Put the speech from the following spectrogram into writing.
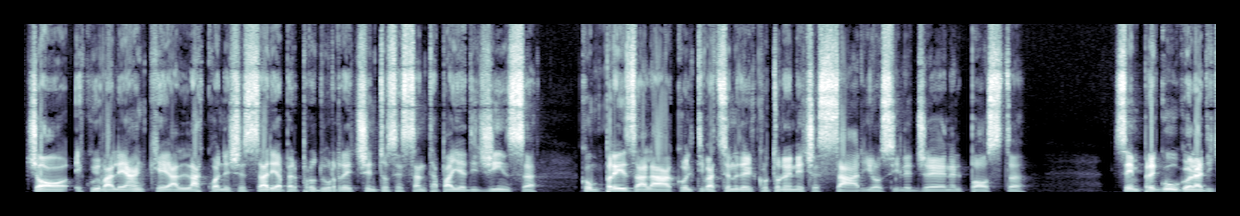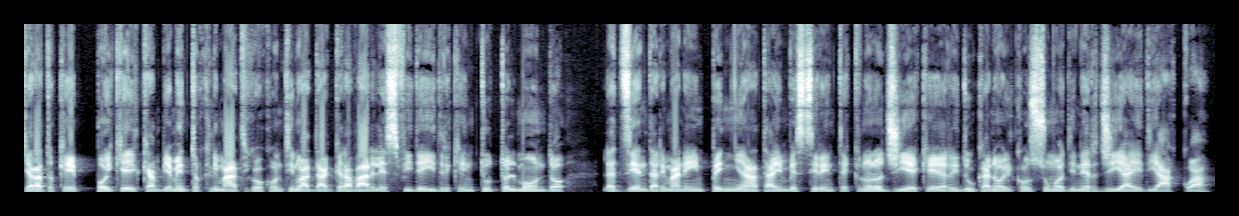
Ciò equivale anche all'acqua necessaria per produrre 160 paia di jeans, compresa la coltivazione del cotone necessario, si legge nel post. Sempre Google ha dichiarato che poiché il cambiamento climatico continua ad aggravare le sfide idriche in tutto il mondo, l'azienda rimane impegnata a investire in tecnologie che riducano il consumo di energia e di acqua.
